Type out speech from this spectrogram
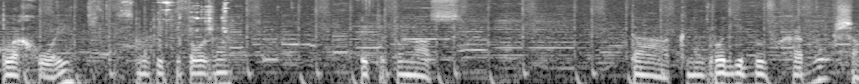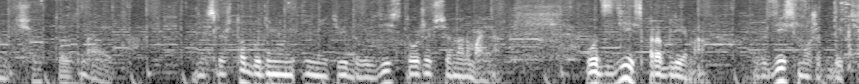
плохой. Смотрите тоже. Этот у нас так, ну вроде бы в хорошем, черт знает. Если что, будем иметь в виду. Здесь тоже все нормально. Вот здесь проблема. Вот здесь может быть.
